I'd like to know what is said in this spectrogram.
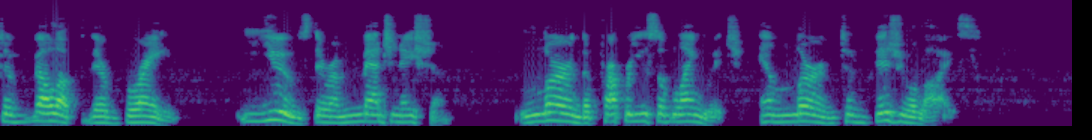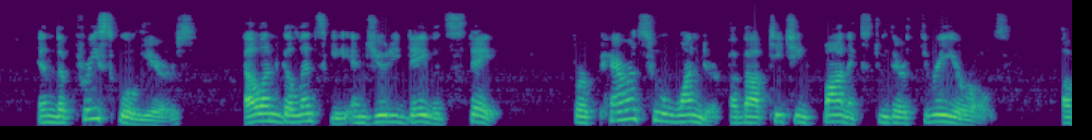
develop their brain, use their imagination, learn the proper use of language, and learn to visualize. In the preschool years, Ellen Galinsky and Judy David state for parents who wonder about teaching phonics to their three year olds, a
